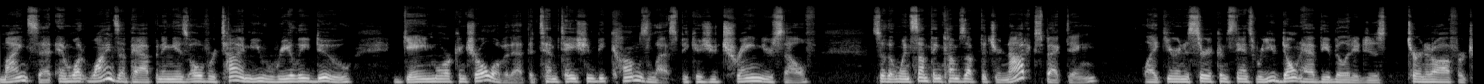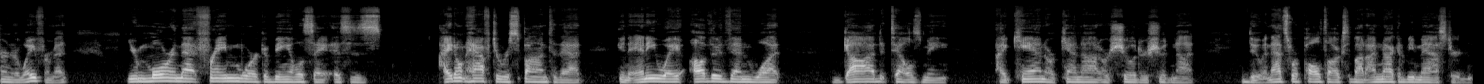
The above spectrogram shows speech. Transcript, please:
mindset. And what winds up happening is over time, you really do gain more control over that. The temptation becomes less because you train yourself so that when something comes up that you're not expecting, like you're in a circumstance where you don't have the ability to just turn it off or turn it away from it, you're more in that framework of being able to say, this is, I don't have to respond to that in any way other than what God tells me I can or cannot or should or should not do. And that's where Paul talks about I'm not going to be mastered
